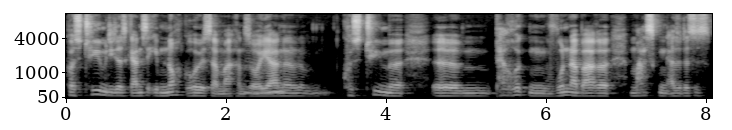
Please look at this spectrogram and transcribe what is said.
Kostüme, die das Ganze eben noch größer machen. So, ja, eine Kostüme, ähm, Perücken, wunderbare Masken. Also das ist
